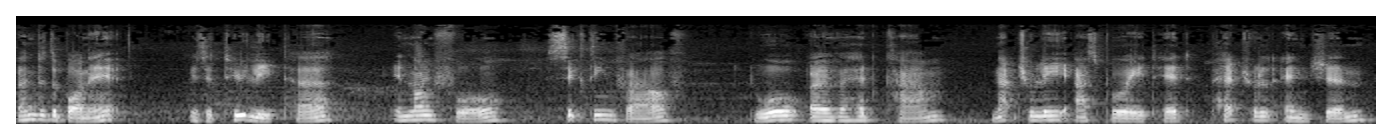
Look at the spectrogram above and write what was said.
Under the bonnet is a 2 litre inline 4 16 valve, dual overhead cam, naturally aspirated petrol engine.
